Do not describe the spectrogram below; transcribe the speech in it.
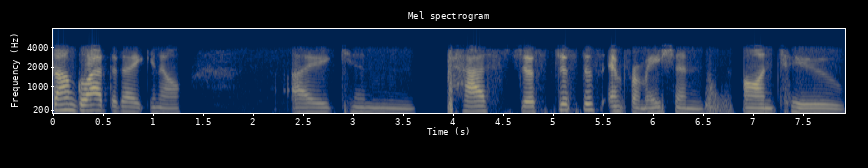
So i'm glad that i you know i can pass just just this information on to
